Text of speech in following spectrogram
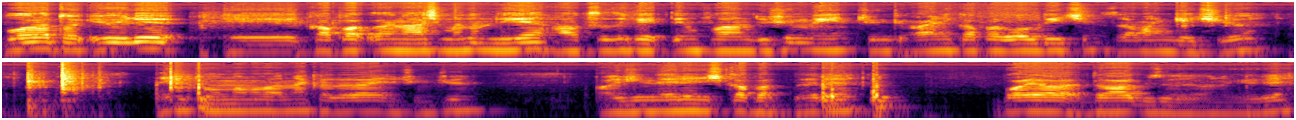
Bu arada öyle e, kapaklarını açmadım diye haksızlık ettiğimi falan düşünmeyin. Çünkü aynı kapak olduğu için zaman geçiyor. Renk tonlamalar ne kadar aynı çünkü. Ajinlerin iç kapakları baya daha güzel ona göre.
